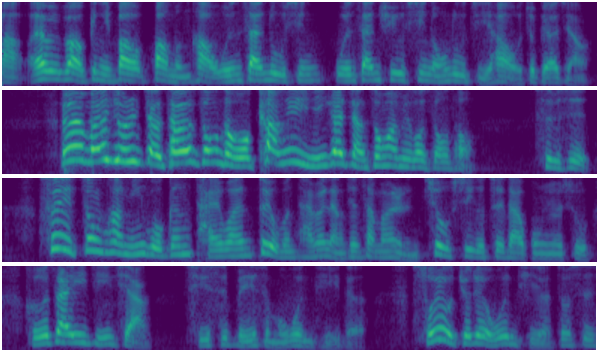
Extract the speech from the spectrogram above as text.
啊，哎，不，我跟你报报门号，文山路新文山区新隆路几号，我就不要讲了。哎，马英九，你讲台湾总统，我抗议，你应该讲中华民国总统，是不是？所以中华民国跟台湾，对我们台湾两千三百万人就是一个最大公约数，合在一起讲，其实没什么问题的。所有觉得有问题的，都是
